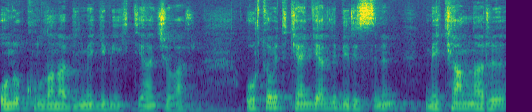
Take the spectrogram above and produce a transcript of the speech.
onu kullanabilme gibi ihtiyacı var. Ortopedik engelli birisinin mekanları,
